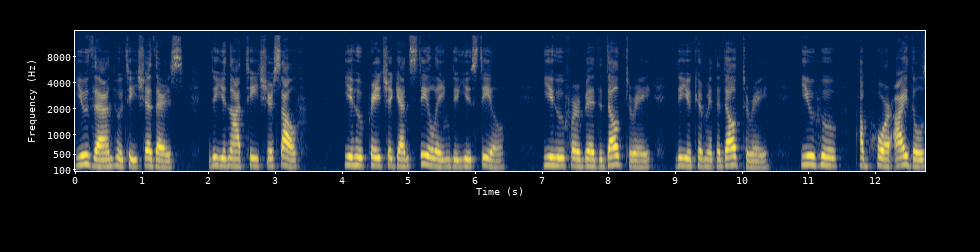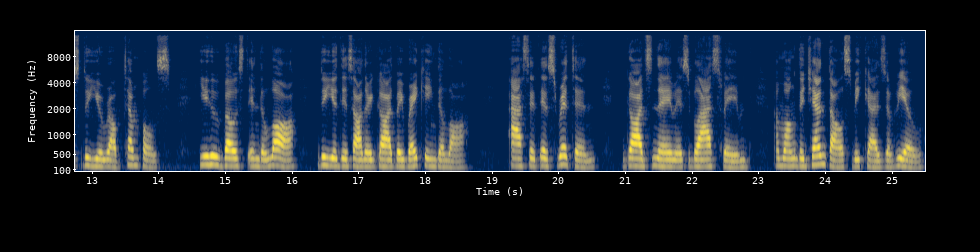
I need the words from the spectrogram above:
You then who teach others, do you not teach yourself? You who preach against stealing, do you steal? You who forbid adultery, do you commit adultery? You who abhor idols, do you rob temples? You who boast in the law, do you dishonor God by breaking the law? As it is written, God's name is blasphemed among the Gentiles because of you.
